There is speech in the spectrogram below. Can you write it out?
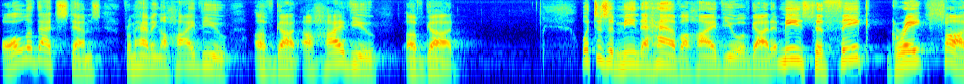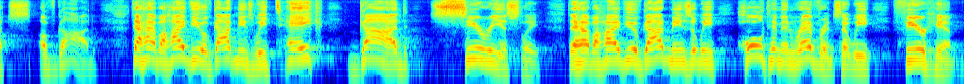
all of that stems from having a high view of God, a high view of God. What does it mean to have a high view of God? It means to think great thoughts of God. To have a high view of God means we take God seriously. To have a high view of God means that we hold Him in reverence, that we fear Him.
